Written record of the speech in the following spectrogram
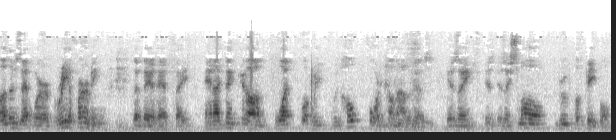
others that were reaffirming that they had had faith. And I think uh, what what we would hope for to come out of this is a is, is a small group of people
